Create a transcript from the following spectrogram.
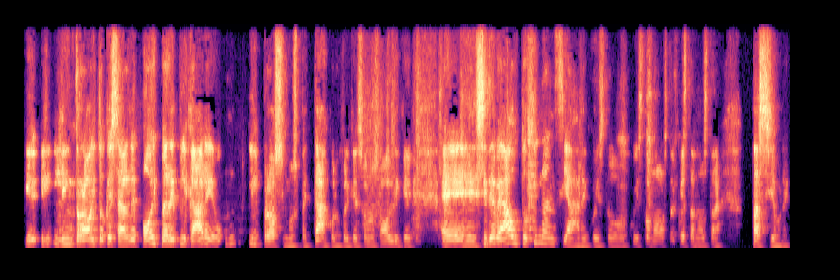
l'introito che serve poi per replicare il prossimo spettacolo, perché sono soldi che eh, si deve autofinanziare questo, questo nostro, questa nostra passione.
